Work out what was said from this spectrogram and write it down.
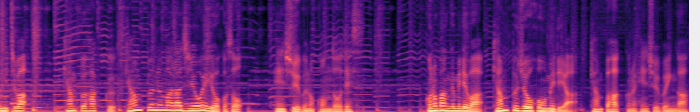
んにちは。キャンプハックキャンプ沼ラジオへようこそ。編集部の近藤です。この番組ではキャンプ情報メディアキャンプハックの編集部員が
